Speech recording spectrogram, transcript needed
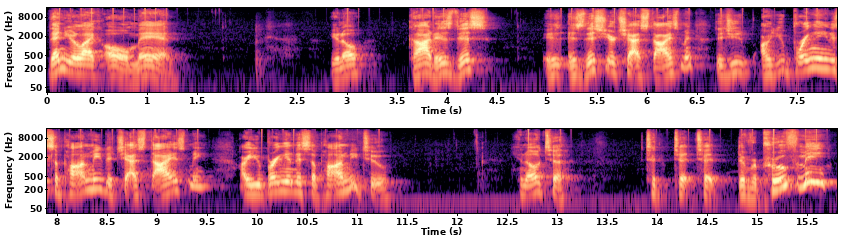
then you're like, oh man, you know, God, is this is, is this your chastisement? Did you are you bringing this upon me to chastise me? Are you bringing this upon me to, you know, to to to to, to reprove me?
